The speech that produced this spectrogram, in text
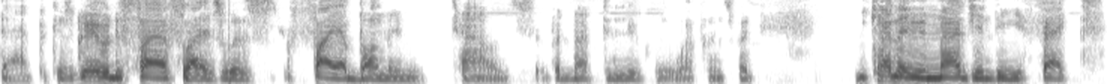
that. Because Grave of the Fireflies was firebombing towns, but not the nuclear weapons. But you kind of imagine the effect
